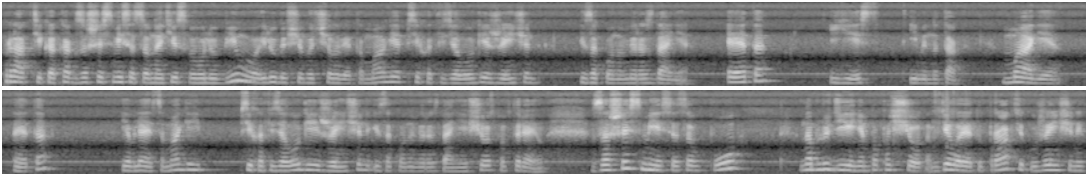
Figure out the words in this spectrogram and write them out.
Практика, как за 6 месяцев найти своего любимого и любящего человека. Магия, психофизиология женщин и законов мироздания. Это есть именно так. Магия – это является магией психофизиологии женщин и закона мироздания. Еще раз повторяю, за 6 месяцев по наблюдениям, по подсчетам, делая эту практику, женщины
